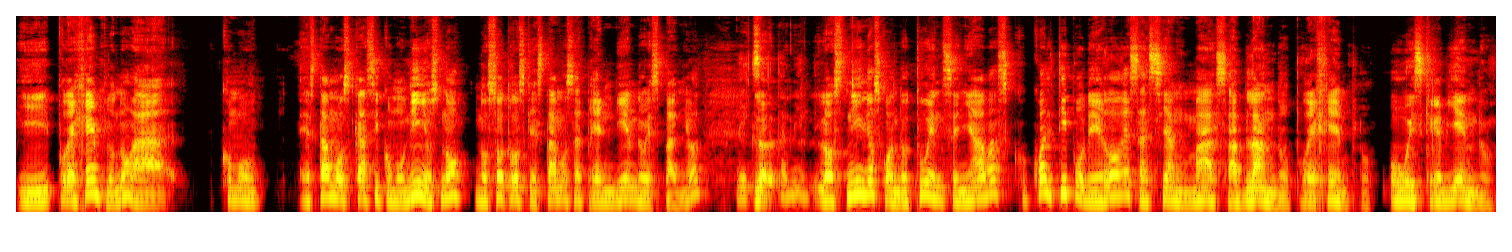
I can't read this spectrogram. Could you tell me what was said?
Y por ejemplo, ¿no? A- como estamos casi como niños, ¿no? Nosotros que estamos aprendiendo español, exactamente. los niños, cuando tú enseñabas, cu- ¿cuál tipo de errores hacían más hablando, por ejemplo, o escribiendo?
